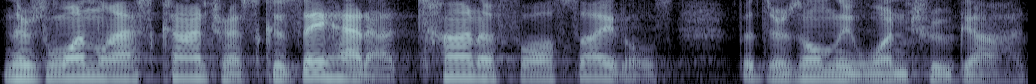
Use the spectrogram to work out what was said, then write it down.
And there's one last contrast because they had a ton of false idols, but there's only one true God.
